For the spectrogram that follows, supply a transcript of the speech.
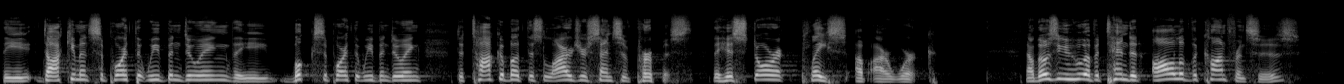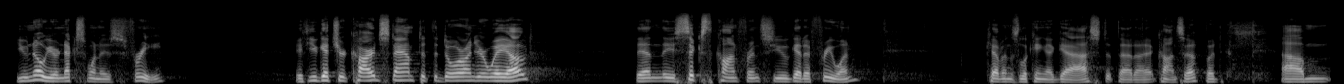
the document support that we've been doing, the book support that we've been doing, to talk about this larger sense of purpose, the historic place of our work. Now, those of you who have attended all of the conferences, you know your next one is free. If you get your card stamped at the door on your way out, then the sixth conference, you get a free one. Kevin's looking aghast at that uh, concept, but um,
